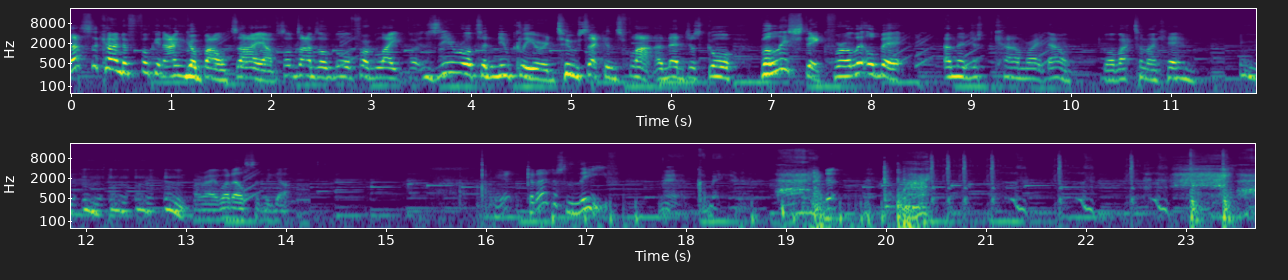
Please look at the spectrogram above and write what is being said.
That's the kind of fucking anger bouts I have. Sometimes I'll go from like zero to nuclear in two seconds flat and then just go ballistic for a little bit and then just calm right down. Go back to my game. Alright, what else have we got? Can I just leave? Yeah, come here. Hey, hey,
